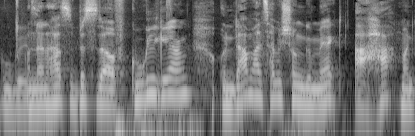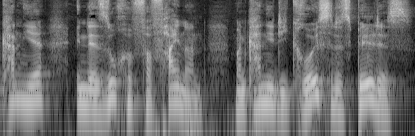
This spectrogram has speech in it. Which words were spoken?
googelst. Und dann hast bist du da auf Google gegangen und damals habe ich schon gemerkt, aha, man kann hier in der Suche verfeinern. Man kann hier die Größe des Bildes,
